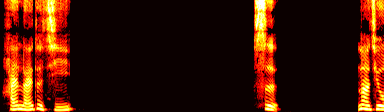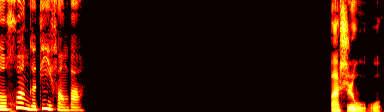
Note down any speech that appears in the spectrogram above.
还来得及。四，那就换个地方吧。八十五，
